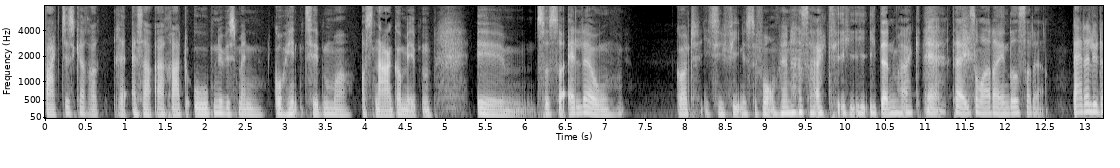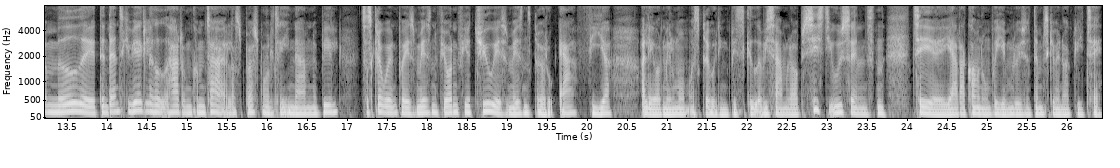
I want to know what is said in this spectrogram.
faktisk er, altså er ret åbne, hvis man går hen til dem og, og snakker med dem. Øh, så, så alt er jo godt i sin fineste form, han har sagt, i, i Danmark. Ja. Der er ikke så meget, der har ændret sig der. Dig, der lytter med øh, Den Danske Virkelighed, har du en kommentar eller spørgsmål til Ina Nabil, så skriv ind på sms'en 1424. sms'en skriver du R4 og laver et mellemrum og skriver din besked, og vi samler op sidst i udsendelsen til øh, jer, der kommer nogen på hjemløse. Dem skal vi nok lige tage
